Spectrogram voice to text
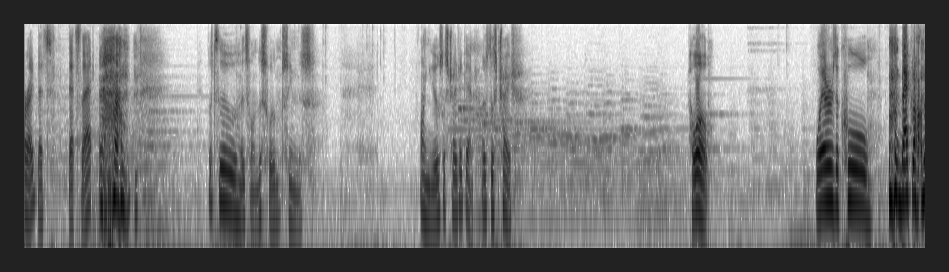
Alright, that's that's that. let's do this one. This one seems unused. Let's try it again. Let's just try it. Hello. Where's the cool background?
